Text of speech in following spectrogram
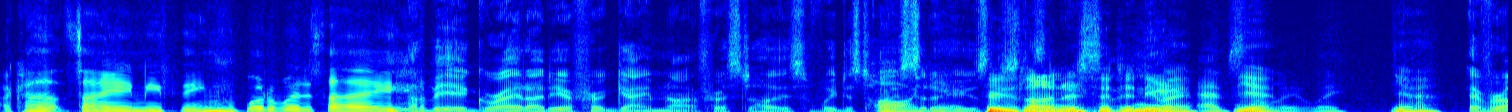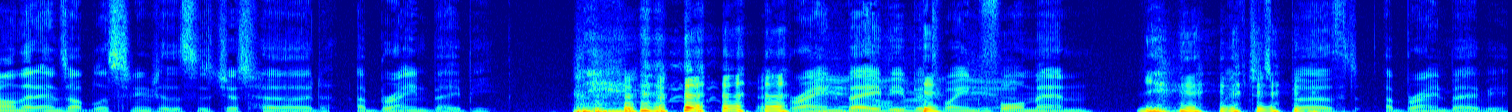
I can't say anything. What do I say? That'd be a great idea for a game night for us to host if we just Oh, hosted yeah. a who's whose Line line is it anyway. anyway Yeah, absolutely. yeah Everyone that ends up listening to this has just heard a brain baby. a brain baby between four men. Yeah, We've just birthed a brain baby.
